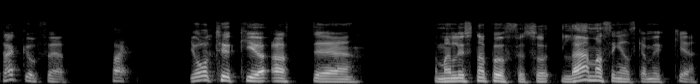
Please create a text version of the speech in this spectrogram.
Tack Uffe. Tack. Jag tycker ju att när man lyssnar på Uffe så lär man sig ganska mycket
